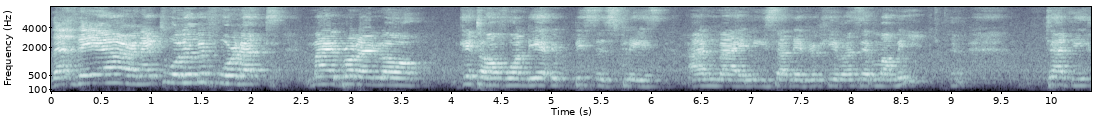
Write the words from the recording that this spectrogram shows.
that they are, and I told you before that my brother-in-law get off one day at the business place and my niece and nephew came and said, Mommy, Daddy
